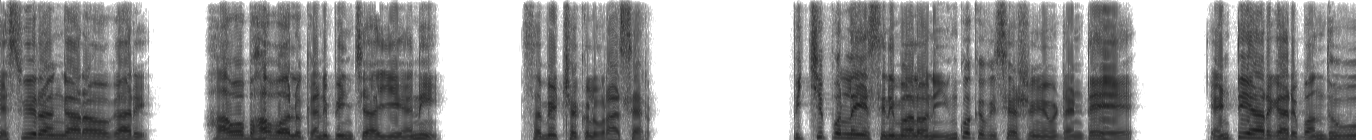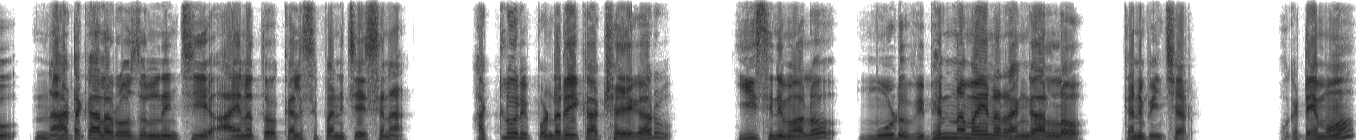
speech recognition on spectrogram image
ఎస్వి రంగారావు గారి హావభావాలు కనిపించాయి అని సమీక్షకులు వ్రాశారు. పిచ్చిపుల్లయ్య సినిమాలోని ఇంకొక విశేషం ఏమిటంటే ఎన్టీఆర్ గారి బంధువు నాటకాల రోజుల నుంచి ఆయనతో కలిసి పనిచేసిన అట్లూరి పుండరీకాక్షయ్య గారు ఈ సినిమాలో మూడు విభిన్నమైన రంగాల్లో కనిపించారు. ఒకటేమో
